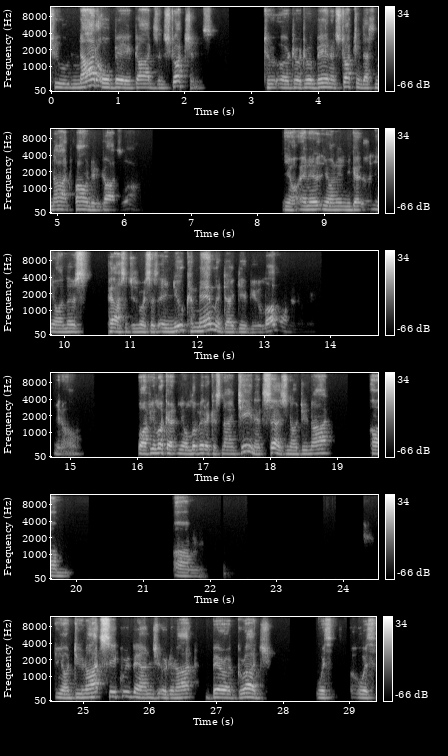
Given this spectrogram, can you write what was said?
to not obey God's instructions, to or to, to obey an instruction that's not found in God's law. You know, and it, you know, and you get, you know, and there's passages where it says, "A new commandment I give you: love one another." You know, well, if you look at you know Leviticus 19, it says, you know, do not um um you know, do not seek revenge or do not bear a grudge with with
